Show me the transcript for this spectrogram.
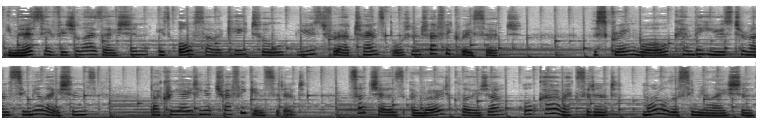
Immersive visualization is also a key tool used for our transport and traffic research. The screen wall can be used to run simulations by creating a traffic incident, such as a road closure or car accident, model the simulation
